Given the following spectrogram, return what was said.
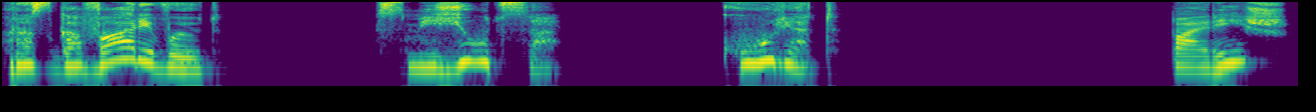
разговаривают, смеются, курят. Париж,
